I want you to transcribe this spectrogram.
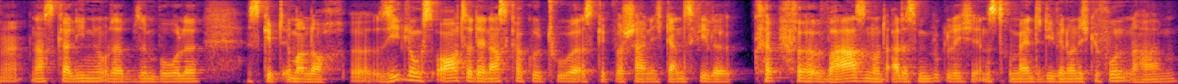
Ja. Nazca-Linien oder Symbole. Es gibt immer noch äh, Siedlungsorte der Nazca-Kultur. Es gibt wahrscheinlich ganz viele Köpfe, Vasen und alles mögliche Instrumente, die wir noch nicht gefunden haben.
